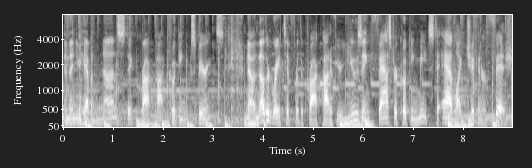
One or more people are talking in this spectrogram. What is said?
and then you have a non-stick crock pot cooking experience. Now another great tip for the crock pot if you're using faster cooking meats to add like chicken or fish,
